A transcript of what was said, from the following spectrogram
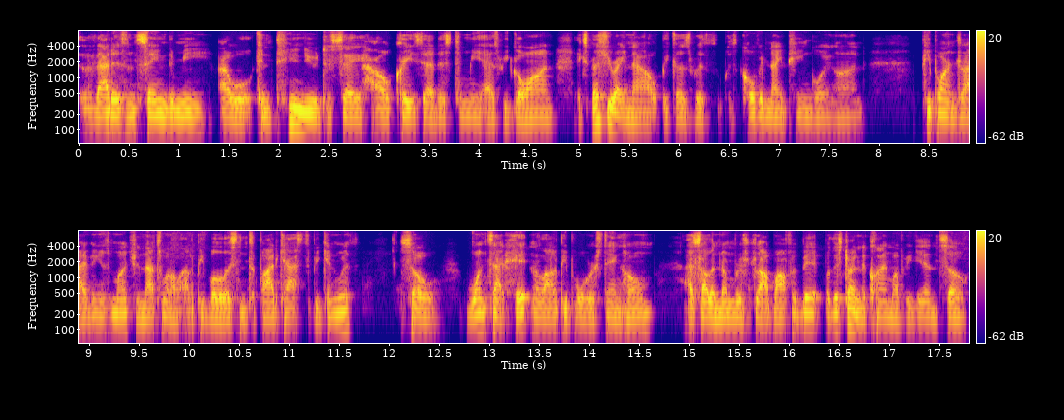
that is insane to me. I will continue to say how crazy that is to me as we go on, especially right now, because with, with COVID 19 going on, people aren't driving as much. And that's when a lot of people listen to podcasts to begin with. So once that hit and a lot of people were staying home, I saw the numbers drop off a bit, but they're starting to climb up again. So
